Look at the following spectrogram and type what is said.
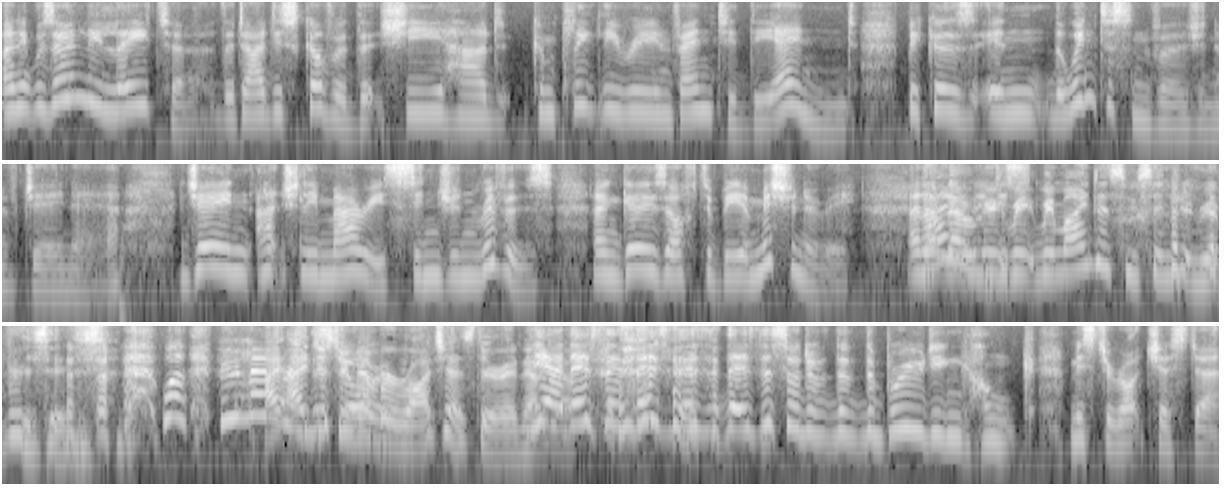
And it was only later that I discovered that she had completely reinvented the end because in the Winterson version of Jane Eyre, Jane actually marries St. John Rivers and goes off to be a missionary. And now, I now, re- dis- re- remind us who St. John Rivers is. well, remember I, I just story- remember Rochester. And yeah, there's the, there's, there's, there's the sort of the, the brooding hunk, Mr. Rochester,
